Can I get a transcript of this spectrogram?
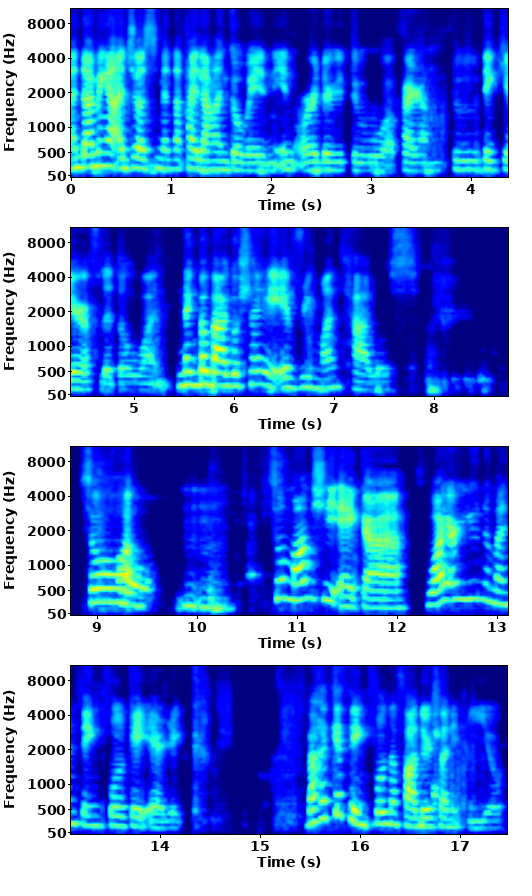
Ang dami nga adjustment na kailangan gawin in order to uh, parang to take care of little one. Nagbabago siya eh, every month halos. So, Oo. mm So, Ma'am si Eka, why are you naman thankful kay Eric? Bakit ka thankful na father siya ni Pio?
